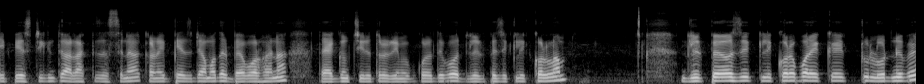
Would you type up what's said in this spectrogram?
এই পেজটি কিন্তু আর রাখতে যাচ্ছি না, কারণ এই পেজটি আমাদের ব্যবহার হয় না। তাই একদম চিরতরে রিমুভ করে দেবো। ডিলেট পেজে ক্লিক করলাম। ডিলেট পেজে ক্লিক করার পর একে একটু লোড নেবে।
